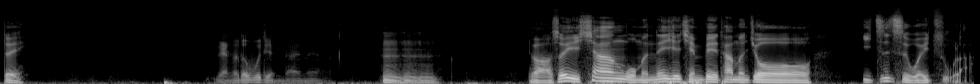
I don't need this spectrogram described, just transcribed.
对，两个都不简单那样，嗯嗯嗯，对吧？所以像我们那些前辈，他们就以支持为主啦。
